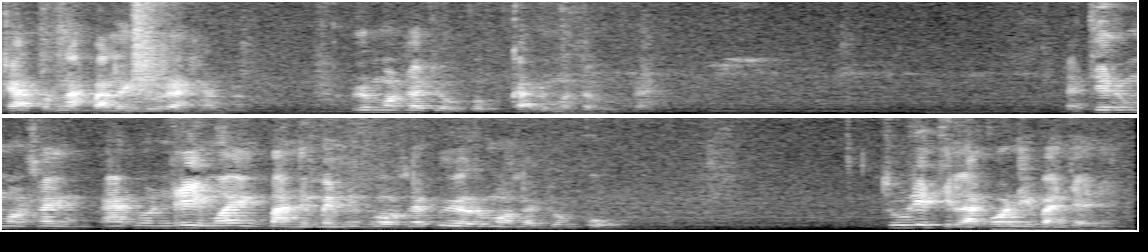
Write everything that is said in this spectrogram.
Gak pernah paling kurang kan. Rumah saya cukup, gak rumah saya kurang. Jadi rumah saya, aku nerima yang pandemi ini kuasa itu ya rumah saya cukup. Sulit dilakoni panjangnya.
